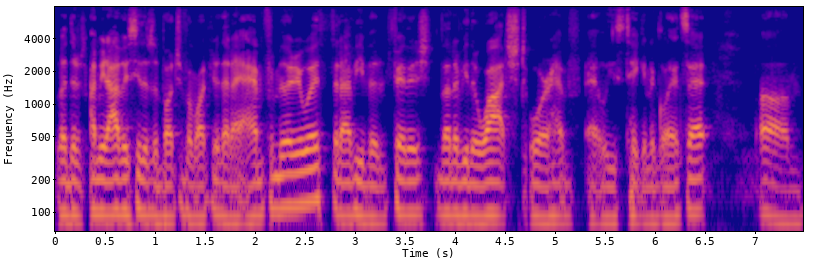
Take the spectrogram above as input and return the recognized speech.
But there's, I mean, obviously, there's a bunch of them on here that I am familiar with that I've either finished, that I've either watched or have at least taken a glance at. Um,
